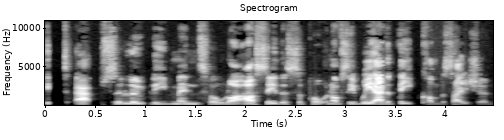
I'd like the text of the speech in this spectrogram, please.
it's absolutely mental. Like I see the support, and obviously we had a deep conversation,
